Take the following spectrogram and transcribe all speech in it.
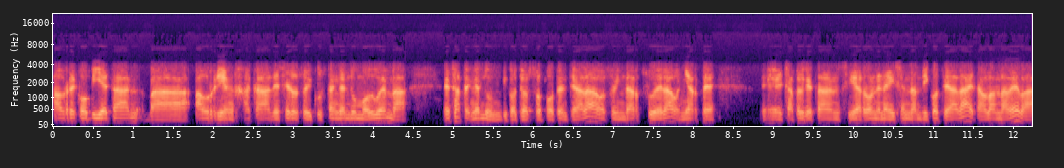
aurreko bietan, ba, aurrien jaka dezerozo ikusten gendun moduen, ba, ezaten gendun, bikote oso potentea da, oso indartzuera, oinarte, e, txapelketan zier honena izendan bikotea da, eta holanda be, ba,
